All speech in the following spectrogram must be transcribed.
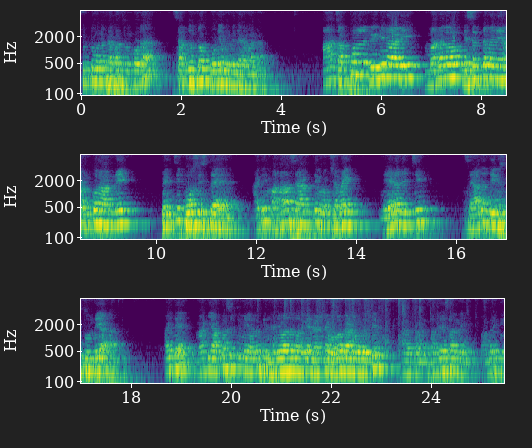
చుట్టూ ఉన్న ప్రపంచం కూడా శబ్దంతో కూడి ఉన్నది అనమాట ఆ చప్పుల్ని విడినాడి మనలో నిశ్శబ్దమనే అంకురాన్ని పెంచి పోషిస్తే అది మహాశాంతి వృక్షమై నీడనిచ్చి సేద తీరుస్తుంది అట. అయితే నాకు ఈ అవకాశం ఇచ్చిన మీ అందరికీ ధన్యవాదాలు. అలాగే వెంటనే ఉదయగాడు గారు వచ్చి ఆ యొక్క సందేశాన్ని అందరికీ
